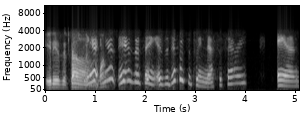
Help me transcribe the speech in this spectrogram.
It is if that's Oh. what uh, Here, you want. here's here's the thing: is the difference between necessary and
